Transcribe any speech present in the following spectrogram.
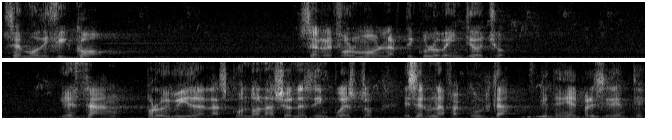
se modificó se reformó el artículo 28 y están prohibidas las condonaciones de impuestos. Esa era una facultad que tenía el presidente.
